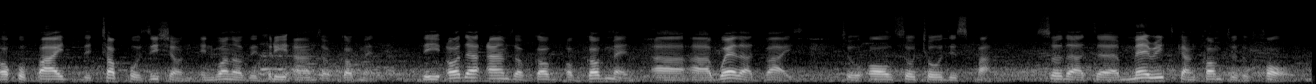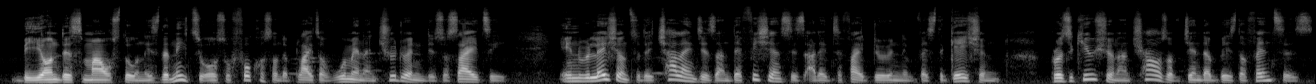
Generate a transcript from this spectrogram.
occupied the top position in one of the three arms of government. The other arms of, gov of government are, are, well advised to also toe this path so that uh, merit can come to the fore. Beyond this milestone is the need to also focus on the plight of women and children in the society in relation to the challenges and deficiencies identified during investigation, prosecution and trials of gender-based offenses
